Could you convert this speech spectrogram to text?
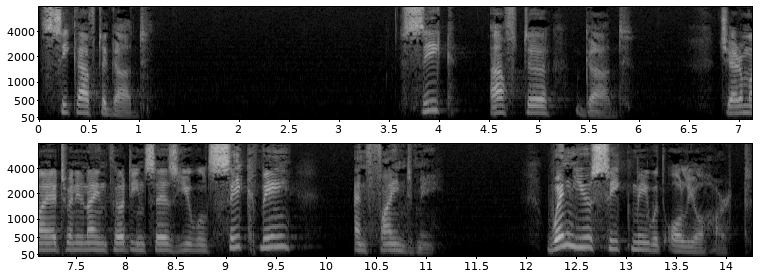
Seek after God. Seek after God. Jeremiah 29:13 says, "You will seek me and find me when you seek me with all your heart."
